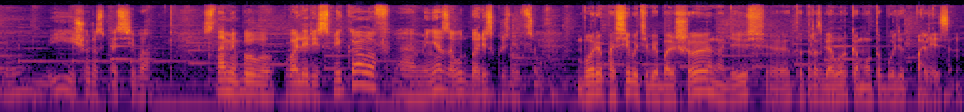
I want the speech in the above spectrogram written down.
М, И еще раз спасибо. С нами был Валерий Смекалов, а меня зовут Борис Кузнецов. Боря, спасибо тебе большое. Надеюсь, этот разговор кому-то будет полезен.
